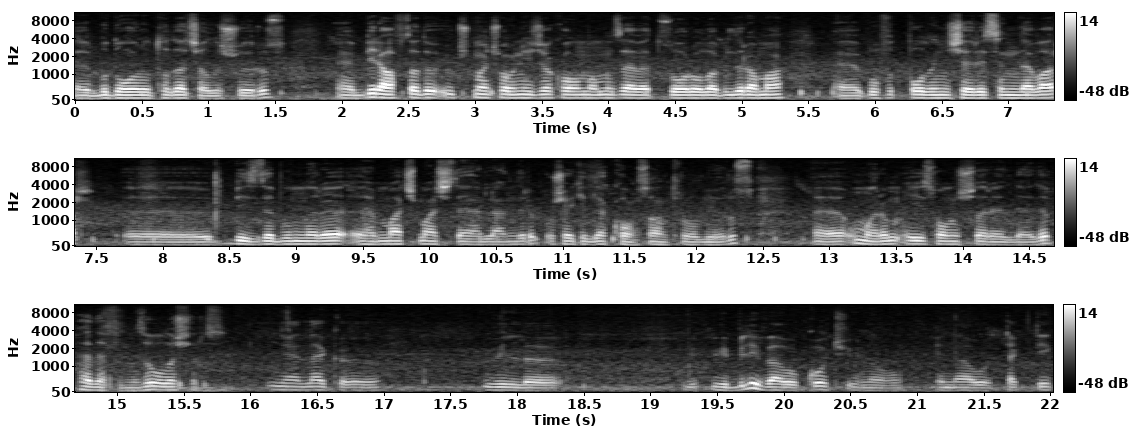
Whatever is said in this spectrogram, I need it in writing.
E, Bu doğrultuda çalışıyoruz. E, Bir haftada 3 maç oynayacak olmamız evet zor olabilir ama e, bu futbolun içerisinde var. E, Biz de bunları e, maç maç değerlendirip bu şekilde konsantre oluyoruz. E, Umarım iyi sonuçlar elde edip hedefimize ulaşırız. Yeah, like uh, we'll uh, we- believe our coach, you know, in our tactic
